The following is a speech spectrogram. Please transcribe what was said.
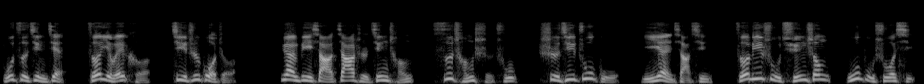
不自敬见，则以为可；继之过者，愿陛下加至京城，司城使出，事积诸谷，以验下心，则梨树群生，无不说戏。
